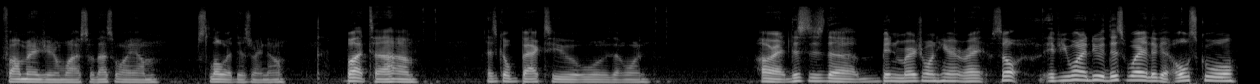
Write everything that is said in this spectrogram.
file manager in a while so that's why I'm slow at this right now. But um, let's go back to what was that one? All right this is the bin merge one here right? So if you want to do it this way look at old school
